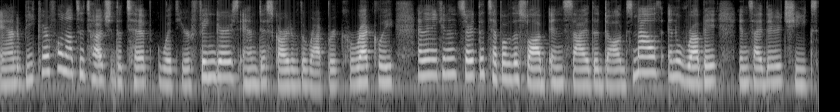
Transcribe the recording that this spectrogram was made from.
and be careful not to touch the tip with your fingers and discard of the wrapper correctly. And then you can insert the tip of the swab inside the dog's mouth and rub it inside their cheeks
